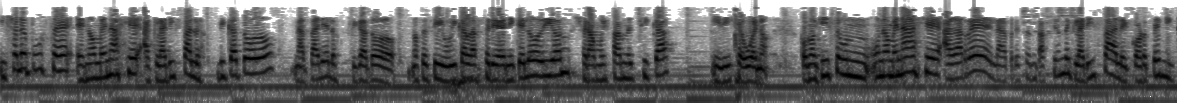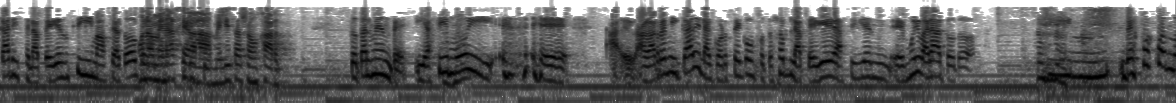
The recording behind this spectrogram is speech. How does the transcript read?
y yo le puse en homenaje a Clarisa lo explica todo, Natalia lo explica todo. No sé si ubican la serie de Nickelodeon, yo era muy fan de chica y dije, bueno, como que hice un, un homenaje, agarré la presentación de Clarisa, le corté mi cara y se la pegué encima, o sea, todo Un homenaje a Melissa John Hart. Totalmente, y así muy... Eh, agarré mi cara y la corté con Photoshop, la pegué así bien, eh, muy barato todo. Y mm, después cuando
